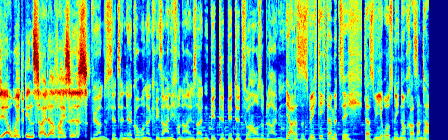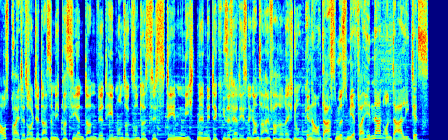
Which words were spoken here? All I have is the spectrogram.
Der Web Insider weiß es. Wir hören das jetzt in der Corona-Krise eigentlich von allen Seiten. Bitte, bitte zu Hause bleiben. Ja, das ist wichtig, damit sich das Virus nicht noch rasanter ausbreitet. Sollte das nämlich passieren, dann wird eben unser Gesundheitssystem nicht mehr mit der Krise fertig. Das ist eine ganz einfache Rechnung. Genau, und das müssen wir verhindern und da liegt jetzt,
